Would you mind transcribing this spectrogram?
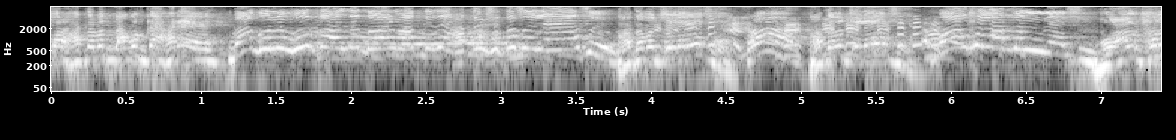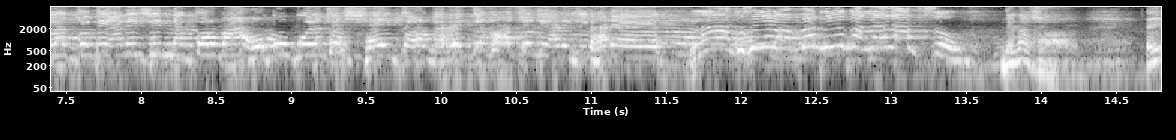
তোর হাতে মধ্যে বাগুন কে হারে বাগুন ঘুর কল তো তোমার মাঝে হাতের সাথে চলে আসে হাতে মধ্যে চলে গেছে হ্যাঁ হাতে মধ্যে চলে গেছে বল খেলার জন্য আসি বল খেলার যদি আনিস না তোর মা হুকুম করেছে সেই তরকারির যে ঘর যদি আনিস হারে না কুসুম আব্বা তুমি কানে যাচ্ছো দেখেছ? এই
